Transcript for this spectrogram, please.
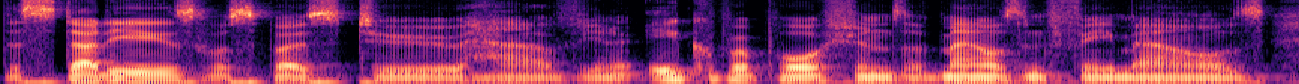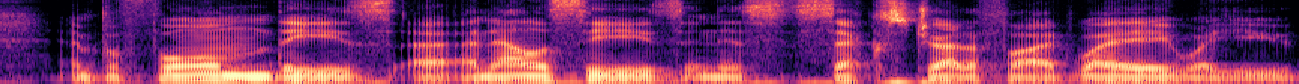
the studies were supposed to have you know equal proportions of males and females and perform these uh, analyses in this sex stratified way, where you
